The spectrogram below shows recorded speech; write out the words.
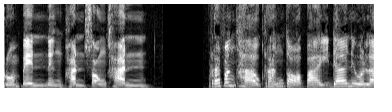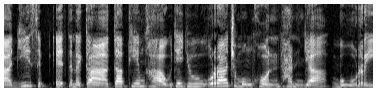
รวมเป็น 1,002 คันรับฟังข่าวครั้งต่อไปได้ในเวลา 21นาฬิกากับทีมข่าววิทยุราชมงคลธัญบุรี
